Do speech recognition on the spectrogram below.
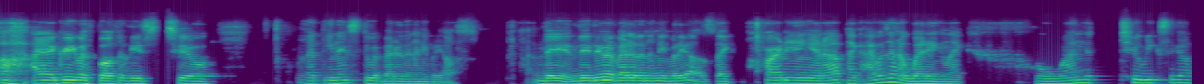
Oh, I agree with both of these two. Latinas do it better than anybody else. They they do it better than anybody else. Like partying it up. Like I was at a wedding like one to two weeks ago.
